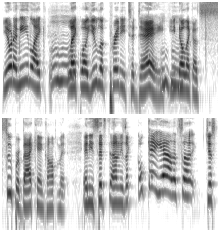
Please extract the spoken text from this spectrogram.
You know what I mean? Like, like, well, you look pretty today. You know, like a super backhand compliment. And he sits down and he's like, okay, yeah, let's uh, just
